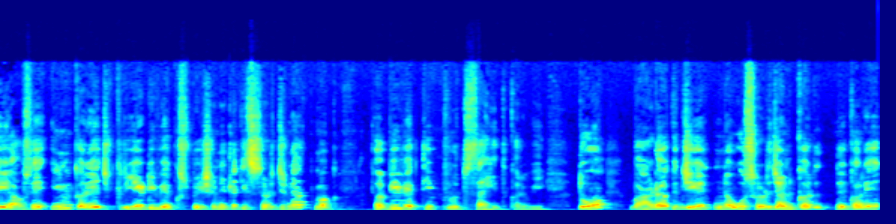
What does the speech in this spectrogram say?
એ આવશે ઇન્કરેજ ક્રિએટિવ એક્સપ્રેશન એટલે કે સર્જનાત્મક અભિવ્યક્તિ પ્રોત્સાહિત કરવી. તો બાળક જે નવું સર્જન કર-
